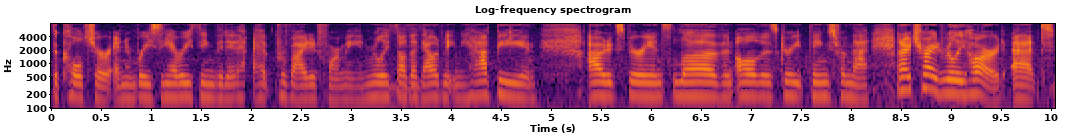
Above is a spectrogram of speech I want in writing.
the culture and embracing everything that it had provided for me, and really thought that that would make me happy, and I would experience love and all those great things from that. And I tried really hard at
